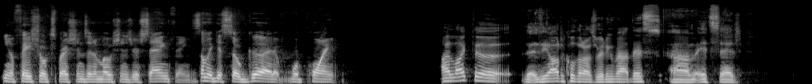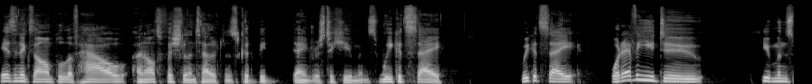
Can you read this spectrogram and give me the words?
you know, facial expressions and emotions. You're saying things. Something gets so good. At what point? I like the the, the article that I was reading about this. Um, it said, "Here's an example of how an artificial intelligence could be dangerous to humans." We could say, we could say, whatever you do, humans,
